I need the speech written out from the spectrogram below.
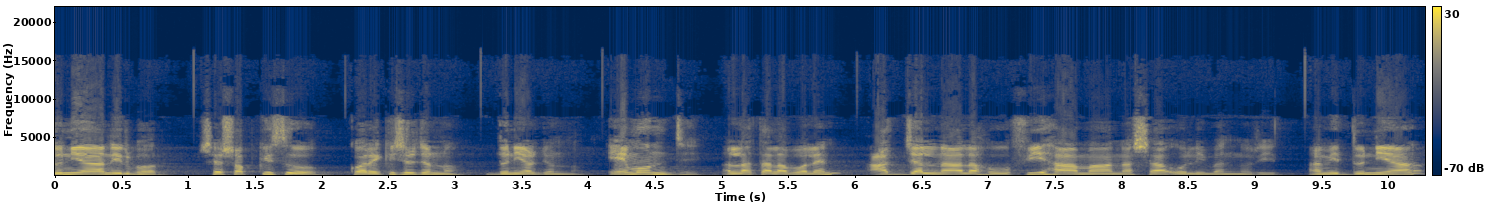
দুনিয়া নির্ভর। সে সবকিছু করে কিসের জন্য? দুনিয়ার জন্য। এমন যে আল্লাহ তালা বলেন, আজ্জালনা আলাহু ফিহা মা নাসা লিমান আমি দুনিয়া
